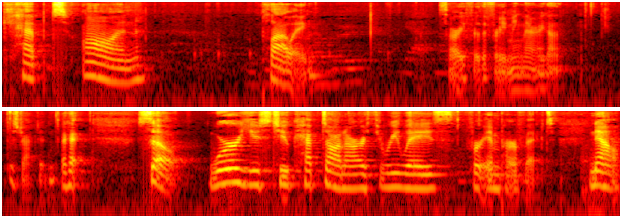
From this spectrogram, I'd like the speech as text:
kept on plowing. Sorry for the framing there. I got distracted. Okay. So, were used to kept on are three ways for imperfect. Now,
